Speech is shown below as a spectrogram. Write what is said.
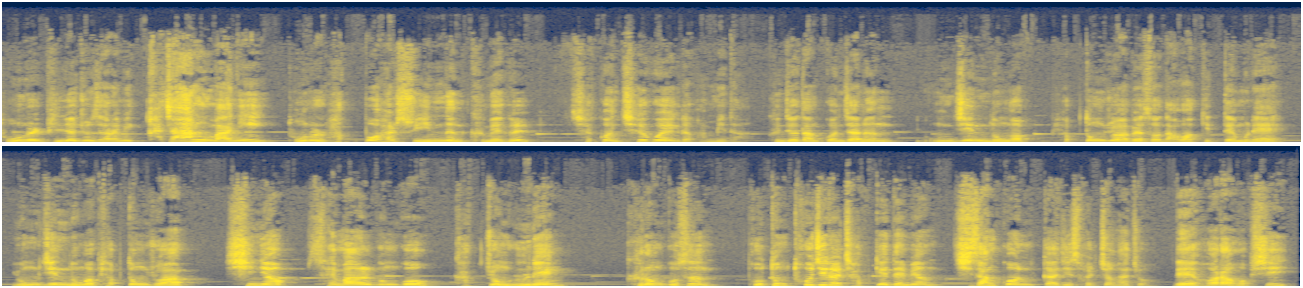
돈을 빌려준 사람이 가장 많이 돈을 확보할 수 있는 금액을 채권 최고액이라고 합니다. 근저당권자는 용진농업협동조합에서 나왔기 때문에 용진농업협동조합 신협, 새마을금고, 각종 은행 그런 곳은 보통 토지를 잡게 되면 지상권까지 설정하죠. 내 허락 없이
